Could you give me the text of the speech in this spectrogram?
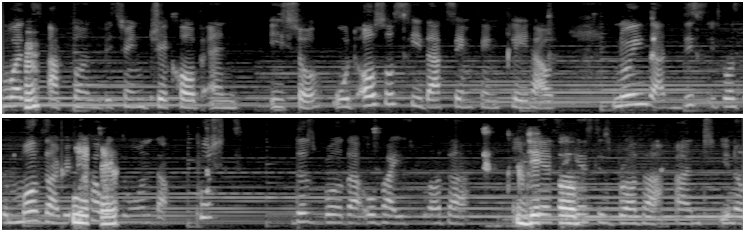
what Mhm. happened between Jacob and Esau, would also see that same thing played out, knowing that this it was the mother Rebecca was the one that pushed this brother over his brother Jacob. against his brother. And you know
